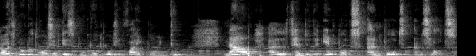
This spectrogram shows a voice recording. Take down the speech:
Now its Bluetooth version is Bluetooth version 5.2. Now uh, let's head to the inputs and ports and slots.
